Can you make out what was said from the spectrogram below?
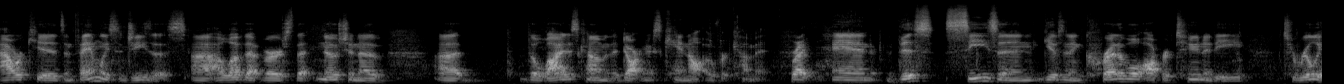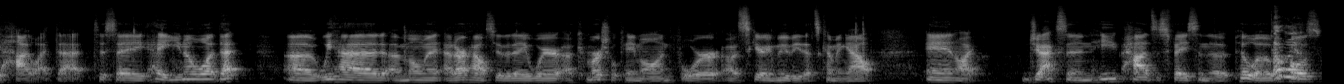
our kids and families to Jesus. Uh, I love that verse, that notion of uh, the light has come and the darkness cannot overcome it. Right. And this season gives an incredible opportunity to really highlight that, to say, hey, you know what, that uh, we had a moment at our house the other day where a commercial came on for a scary movie that's coming out, and like Jackson, he hides his face in the pillow Oh, yeah. because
